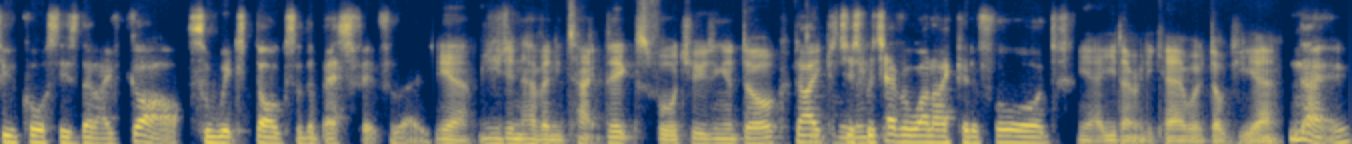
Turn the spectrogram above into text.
two courses that I've got. So which dogs are the best fit for those? Yeah. You didn't have any tactics for choosing a dog? Like just whichever one I could afford. Yeah, you don't really care what dog you get. No.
